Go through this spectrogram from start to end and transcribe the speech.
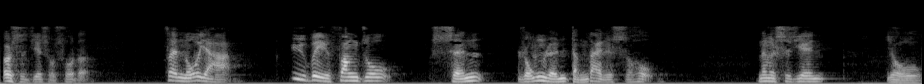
二十节所说的。在挪亚预备方舟，神容忍等待的时候，那个时间有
